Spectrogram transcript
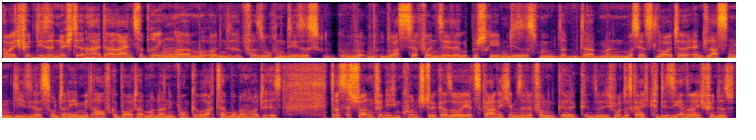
Aber ich finde diese Nüchternheit da reinzubringen ähm, und versuchen dieses, du hast es ja vorhin sehr, sehr gut beschrieben, dieses, da, man muss jetzt Leute entlassen, die das Unternehmen mit aufgebaut haben und an den Punkt gebracht haben, wo man heute ist. Das ist schon, finde ich, ein Kunststück. Also jetzt gar nicht im Sinne von, äh, ich wollte es gar nicht kritisieren, sondern ich finde es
